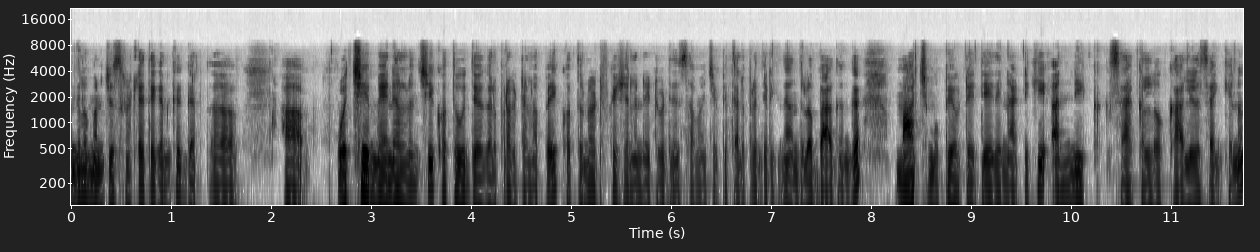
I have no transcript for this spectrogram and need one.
ఇందులో మనం చూసినట్లయితే కనుక గత వచ్చే మే నెల నుంచి కొత్త ఉద్యోగాల ప్రకటనలపై కొత్త నోటిఫికేషన్లు అనేటువంటిది ఇస్తామని చెప్పి తెలపడం జరిగింది. అందులో భాగంగా మార్చి ముప్పై ఒకటో తేదీ నాటికి అన్ని శాఖ శాఖల్లో ఖాళీల సంఖ్యను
